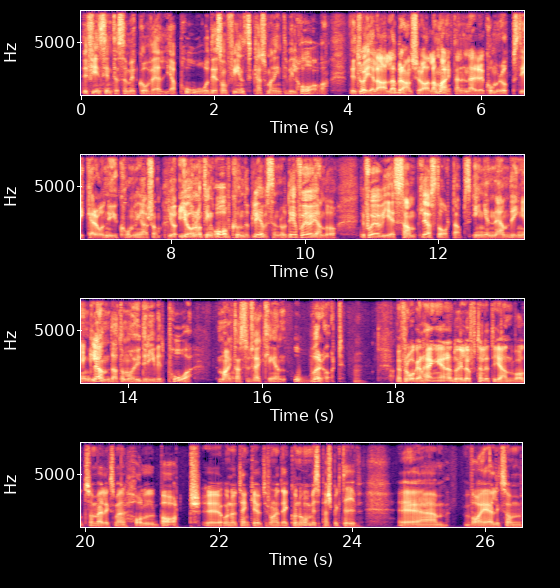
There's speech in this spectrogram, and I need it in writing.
det finns inte så mycket att välja på och det som finns kanske man inte vill ha. Va? Det tror jag gäller alla branscher och alla marknader när det kommer uppstickare och nykomlingar som gör, gör någonting av kundupplevelsen. Och det får jag ju ändå, det får jag ge samtliga startups, ingen nämnd, ingen glömd, att de har ju drivit på marknadsutvecklingen oerhört. Mm. Men frågan hänger ändå i luften lite grann, vad som är, liksom är hållbart. Eh, och nu tänker jag utifrån ett ekonomiskt perspektiv. Eh, vad är liksom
